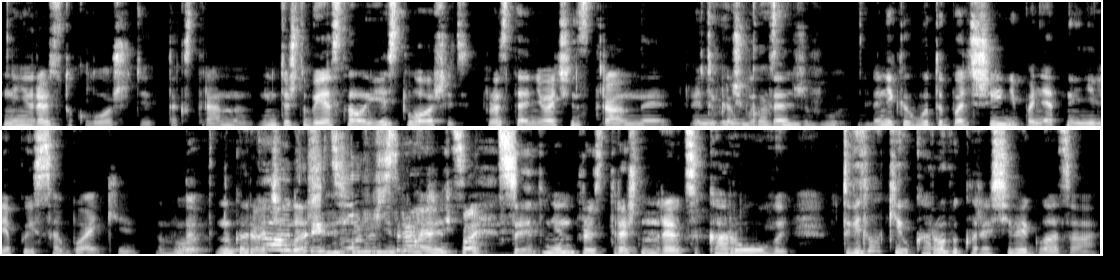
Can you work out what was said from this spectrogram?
мне не нравятся только лошади, это так странно. Не то чтобы я стала есть лошадь, просто они очень странные. Они это как очень будто, животные. Они как будто большие, непонятные, нелепые собаки. Вот. Да, ну, короче, как лошади ты можешь мне нравятся. Мне, например, страшно нравятся коровы. Ты видел, какие у коровы красивые глаза?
